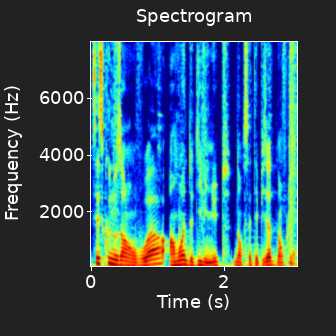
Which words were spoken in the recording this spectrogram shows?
C'est ce que nous allons voir en moins de 10 minutes dans cet épisode d'Enclair.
